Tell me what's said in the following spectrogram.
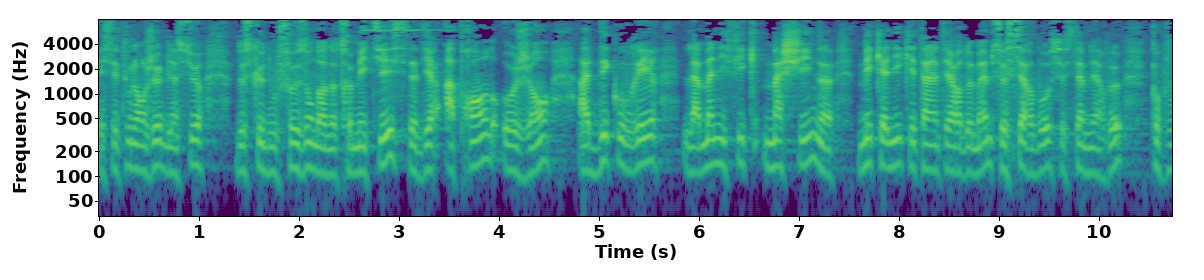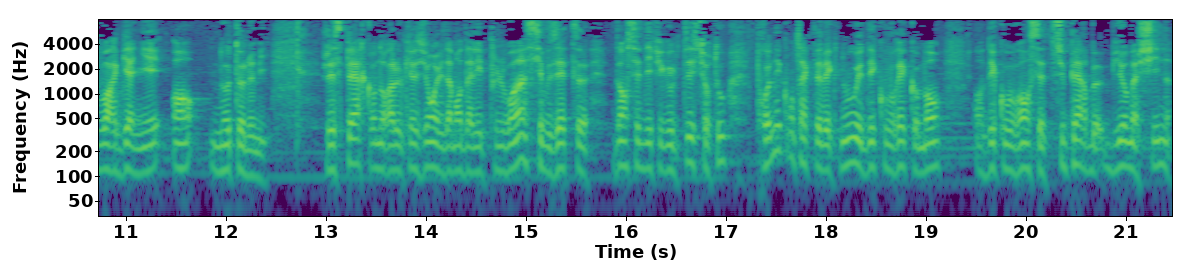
Et c'est tout l'enjeu, bien sûr, de ce que nous faisons dans notre métier, c'est-à-dire apprendre aux gens à découvrir la magnifique machine mécanique qui est à l'intérieur d'eux-mêmes, ce cerveau, ce système nerveux, pour pouvoir gagner en autonomie. J'espère qu'on aura l'occasion évidemment d'aller plus loin. Si vous êtes dans ces difficultés, surtout, prenez contact avec nous et découvrez comment, en découvrant cette superbe biomachine,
